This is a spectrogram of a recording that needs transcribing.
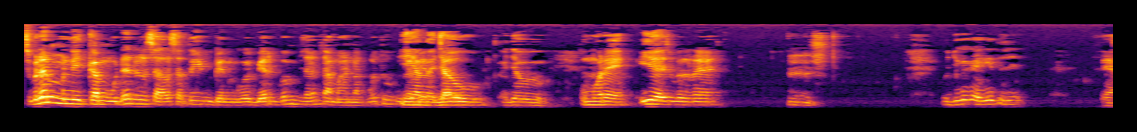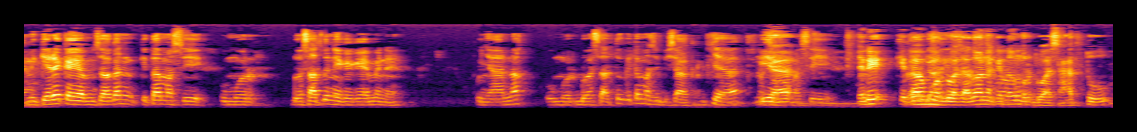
sebenarnya menikah muda adalah salah satu impian gue biar gue misalkan sama anak gue tuh Iya nggak jauh, nggak jauh umurnya. iya sebenarnya Hmm. Gue juga kayak gitu sih. ya. Mikirnya kayak misalkan kita masih umur 21 nih kayak Kemen ya. Punya anak umur 21 kita masih bisa kerja, masih Iya. masih jadi kita umur nggak. 21 anak kita umur 21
